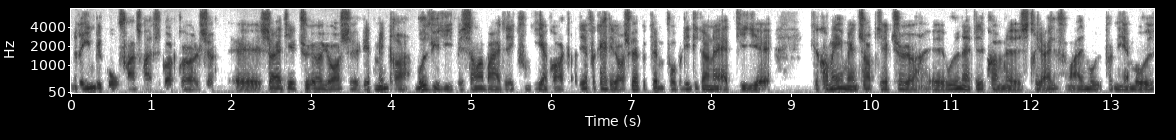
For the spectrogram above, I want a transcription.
en rimelig god fratrædelsesgodtgørelse, øh, så er direktører jo også lidt mindre modvillige, hvis samarbejdet ikke fungerer godt. Og derfor kan det jo også være bekvemt for politikerne, at de øh, kan komme af med en topdirektør, øh, uden at vedkommende strider alt for meget imod på den her måde.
